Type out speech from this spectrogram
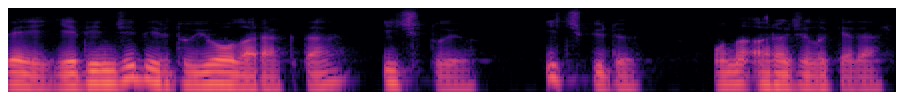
ve yedinci bir duyu olarak da iç duyu, içgüdü ona aracılık eder.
